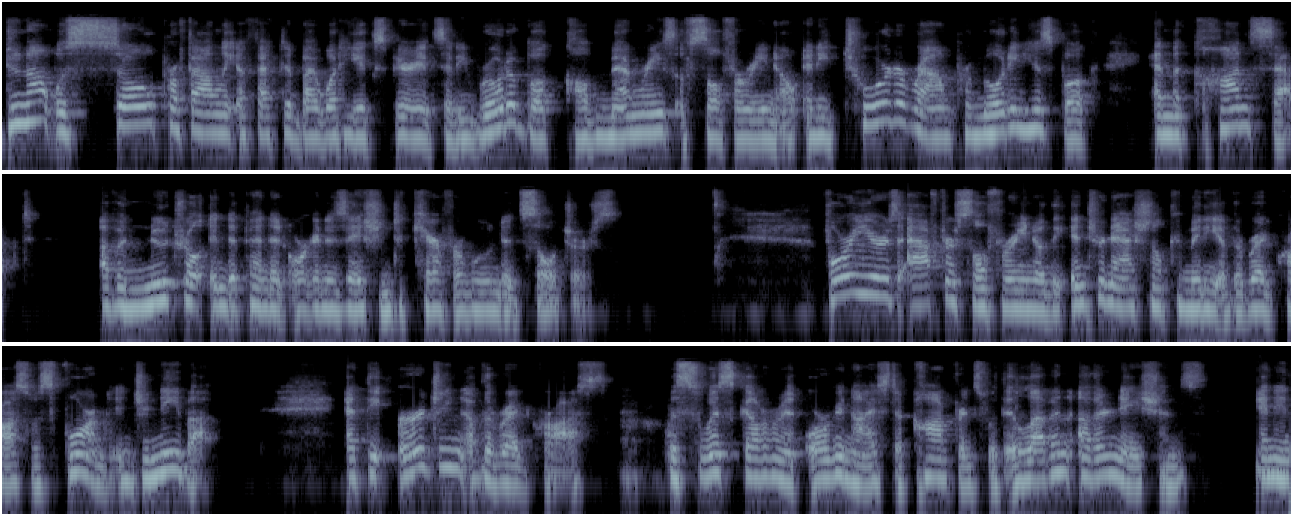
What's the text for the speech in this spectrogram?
Dunant was so profoundly affected by what he experienced that he wrote a book called Memories of Solferino, and he toured around promoting his book and the concept of a neutral independent organization to care for wounded soldiers. Four years after Solferino, the International Committee of the Red Cross was formed in Geneva. At the urging of the Red Cross, the Swiss government organized a conference with 11 other nations, and in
